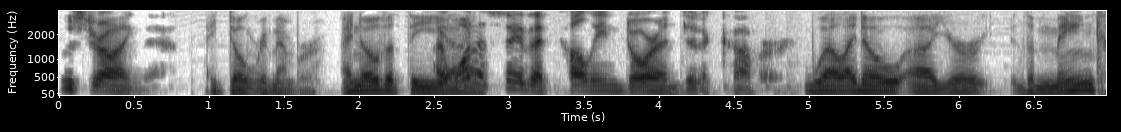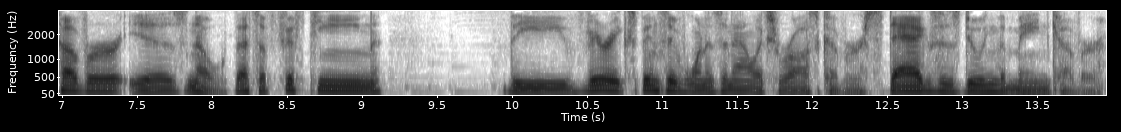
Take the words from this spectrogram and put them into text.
Who's drawing that? I don't remember. I know that the I uh, want to say that Colleen Doran did a cover. Well, I know uh, your the main cover is no, that's a 15. The very expensive one is an Alex Ross cover. Staggs is doing the main cover.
